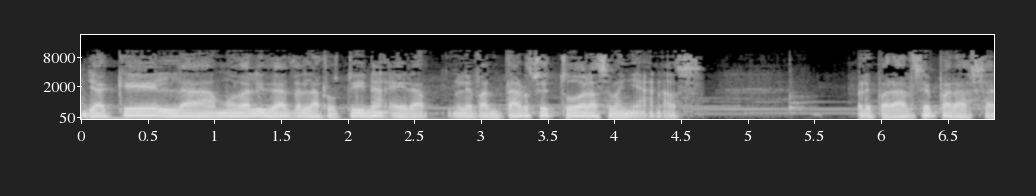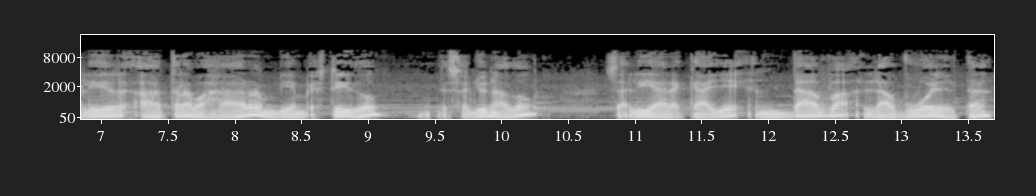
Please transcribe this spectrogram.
ya que la modalidad de la rutina era levantarse todas las mañanas, prepararse para salir a trabajar bien vestido, desayunado, salía a la calle, daba la vuelta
